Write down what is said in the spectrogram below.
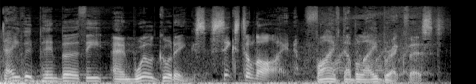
David Penberthy and Will Goodings, 6 to 9, 5AA Breakfast.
